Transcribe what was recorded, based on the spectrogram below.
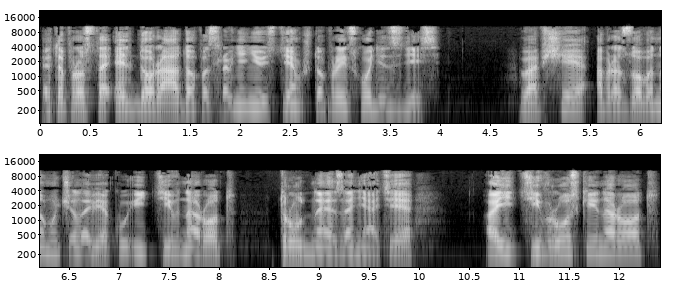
это просто Эльдорадо по сравнению с тем, что происходит здесь. Вообще, образованному человеку идти в народ – трудное занятие, а идти в русский народ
